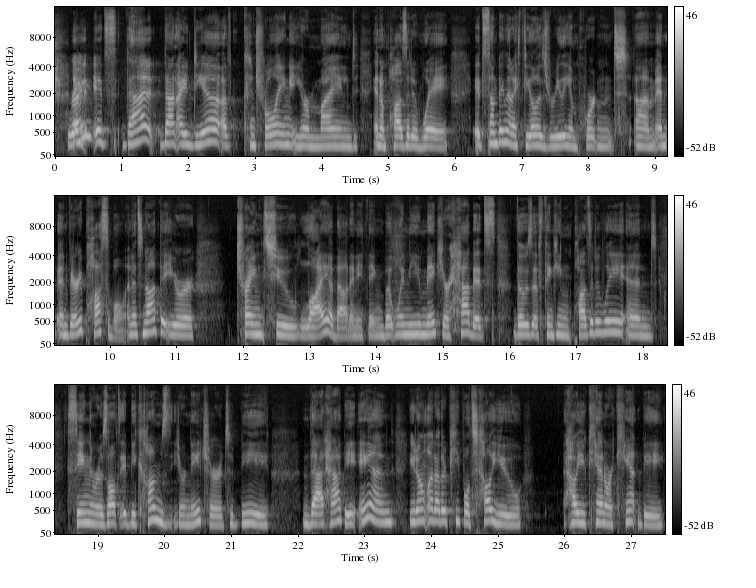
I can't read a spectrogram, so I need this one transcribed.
right? And it's that that idea of controlling your mind in a positive way. It's something that I feel is really important um, and, and very possible. And it's not that you're trying to lie about anything, but when you make your habits those of thinking positively and seeing the results, it becomes your nature to be that happy and you don't let other people tell you how you can or can't be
